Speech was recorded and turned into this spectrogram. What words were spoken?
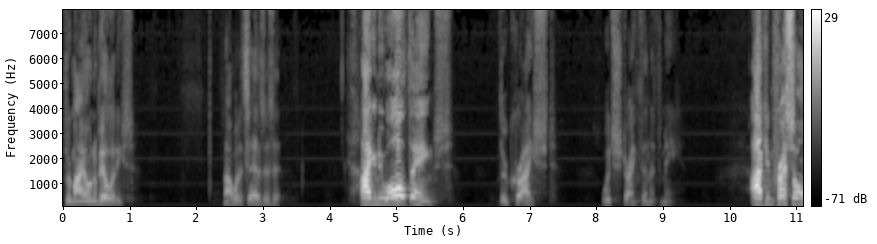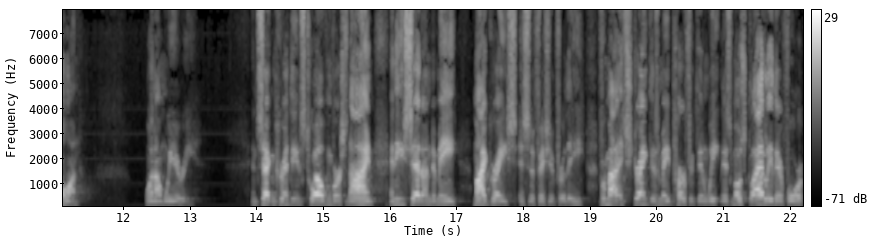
through my own abilities. Not what it says, is it? I can do all things through Christ, which strengtheneth me. I can press on when I'm weary. In 2 Corinthians 12 and verse 9, and he said unto me, My grace is sufficient for thee, for my strength is made perfect in weakness. Most gladly, therefore,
